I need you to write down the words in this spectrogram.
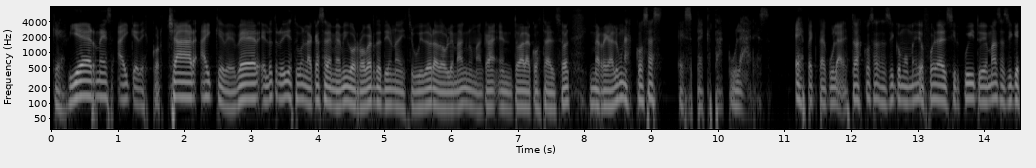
que es viernes, hay que descorchar, hay que beber. El otro día estuve en la casa de mi amigo Roberto, tiene una distribuidora doble magnum acá en toda la Costa del Sol, y me regaló unas cosas espectaculares espectaculares. Todas cosas así como medio fuera del circuito y demás. Así que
